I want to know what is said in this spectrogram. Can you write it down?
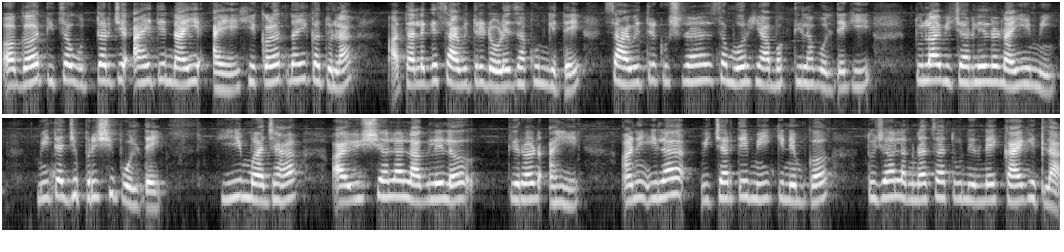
अगं तिचं उत्तर जे आहे ते नाही आहे. हे कळत नाही का तुला? आता लगेच सावित्री डोळे झाकून घेते. सावित्री कृष्णासमोर ह्या भक्तीला बोलते की तुला विचारलेलं नाही आहे मी. मी त्या झिपरीशी बोलते. ही माझ्या आयुष्याला लागलेलं किरण आहे आणि हिला विचारते मी की नेमकं तुझ्या लग्नाचा तू निर्णय काय घेतला?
